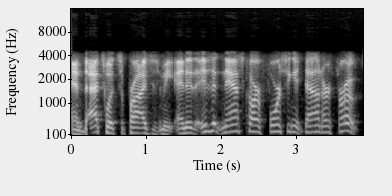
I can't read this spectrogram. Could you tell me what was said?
And that's what surprises me. And it isn't NASCAR forcing it down our throats.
